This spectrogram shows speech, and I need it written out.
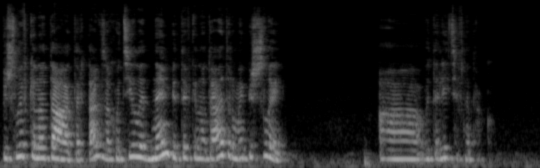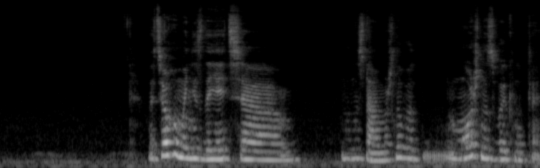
пішли в кінотеатр, так? Захотіли днем піти в кінотеатр, ми пішли. а в італійців не так. До цього, мені здається, ну не знаю, можливо, можна звикнути.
